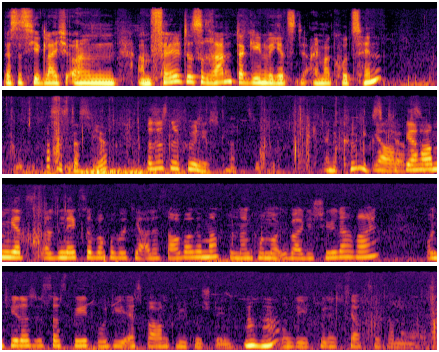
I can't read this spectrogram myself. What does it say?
Das ist hier gleich ähm, am Feldesrand. Da gehen wir jetzt einmal kurz hin. Was ist das hier? Das ist eine Königskerze. Eine Königskerze? Ja, wir haben jetzt, also nächste Woche wird hier alles sauber gemacht und dann kommen wir überall die Schilder rein. Und hier, das ist das Beet, wo die essbaren Blüten stehen. Mhm. Und die Königskerzen kann man ja auch.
